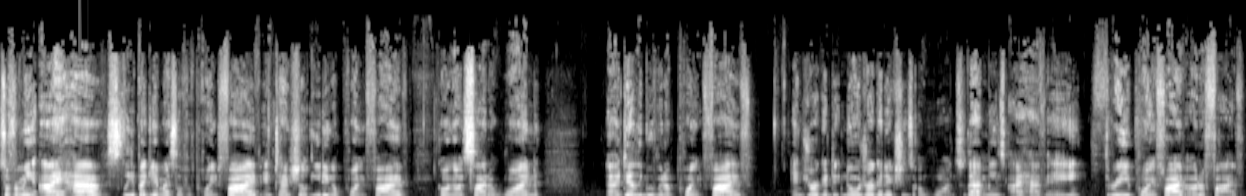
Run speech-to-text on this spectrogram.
So for me, I have sleep. I gave myself a 0.5, intentional eating a 0.5, going outside a one, uh, daily movement a 0.5, and drug no drug addictions a one. So that means I have a 3.5 out of five,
